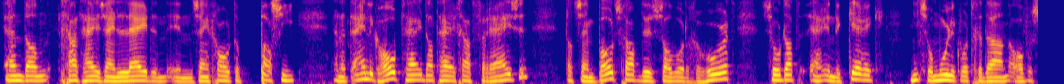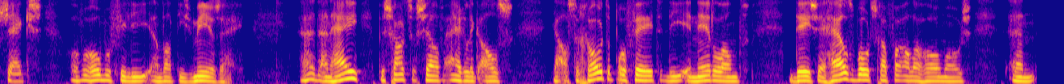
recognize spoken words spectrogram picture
En dan gaat hij zijn lijden in, zijn grote passie. En uiteindelijk hoopt hij dat hij gaat verrijzen. Dat zijn boodschap dus zal worden gehoord. Zodat er in de kerk niet zo moeilijk wordt gedaan over seks, over homofilie en wat dies meer zij. En hij beschouwt zichzelf eigenlijk als, ja, als de grote profeet die in Nederland deze heilsboodschap voor alle homo's en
